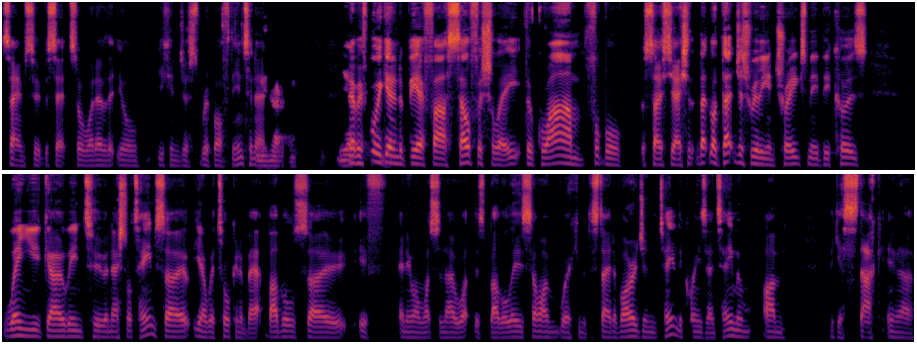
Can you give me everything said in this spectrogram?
same supersets or whatever that you'll you can just rip off the internet. Exactly. Now, before we get into BFR, selfishly, the Guam Football Association that like, that just really intrigues me because when you go into a national team, so you know we're talking about bubbles. So if anyone wants to know what this bubble is, so I'm working with the state of origin team, the Queensland team, and I'm I guess stuck in a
